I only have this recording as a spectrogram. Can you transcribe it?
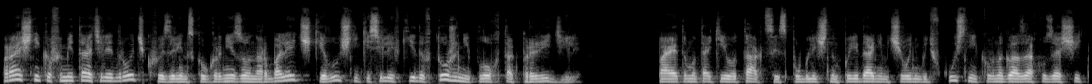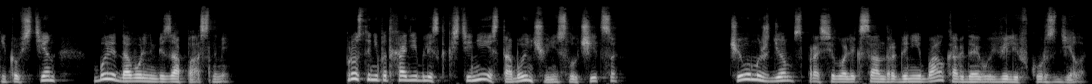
Прачников и метателей дротиков из римского гарнизона арбалетчики и лучники селевкидов тоже неплохо так проредили. Поэтому такие вот акции с публичным поеданием чего-нибудь вкусненького на глазах у защитников стен были довольно безопасными. Просто не подходи близко к стене, и с тобой ничего не случится. «Чего мы ждем?» – спросил у Александра Ганнибал, когда его ввели в курс дела.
